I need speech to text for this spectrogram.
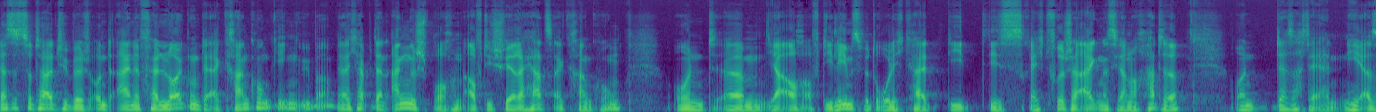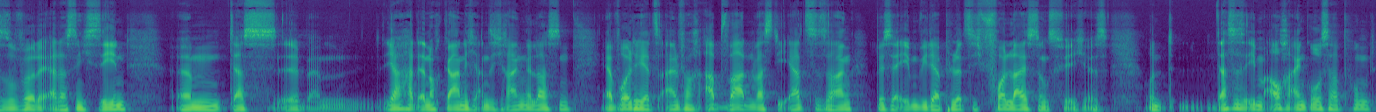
Das ist total typisch. Und eine Verleugnung der Erkrankung gegenüber. Ja, ich habe dann angesprochen auf die schwere Herzerkrankung und ähm, ja auch auf die Lebensbedrohlichkeit, die dieses recht frische Ereignis ja noch hatte. Und da sagte er, nee, also so würde er das nicht sehen. Ähm, das äh, ähm, ja, hat er noch gar nicht an sich rangelassen. Er wollte jetzt einfach abwarten, was die Ärzte sagen, bis er eben wieder plötzlich voll leistungsfähig ist. Und das ist eben auch ein großer Punkt,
